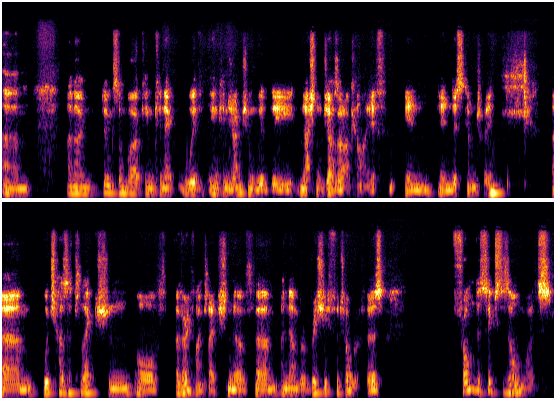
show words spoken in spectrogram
Um, and I'm doing some work in connect with in conjunction with the National Jazz Archive in in this country, um, which has a collection of a very fine collection of um, a number of British photographers from the 60s onwards.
